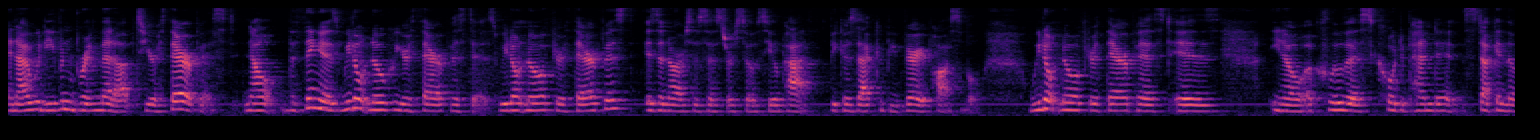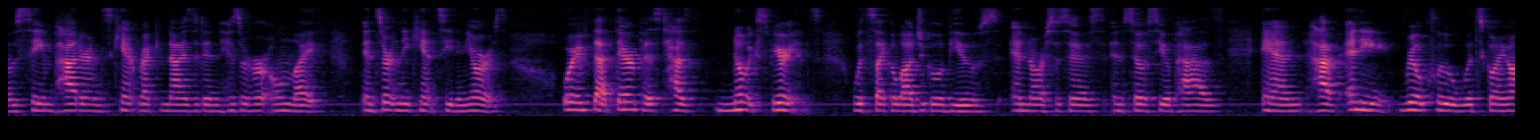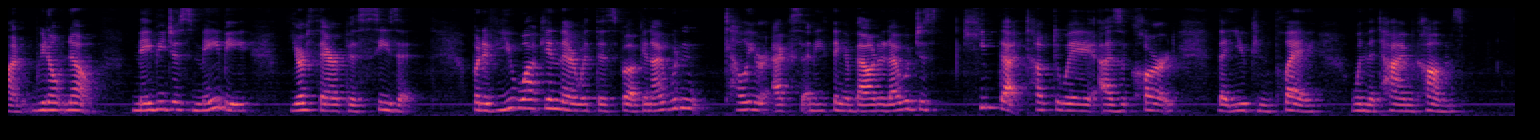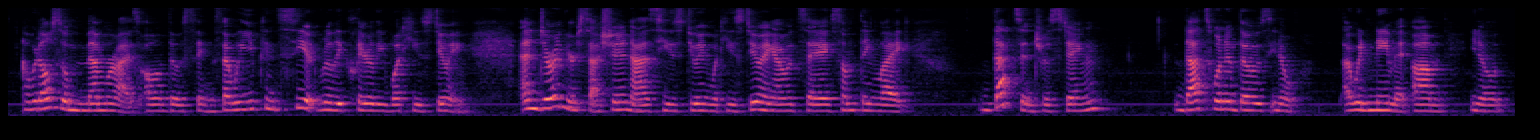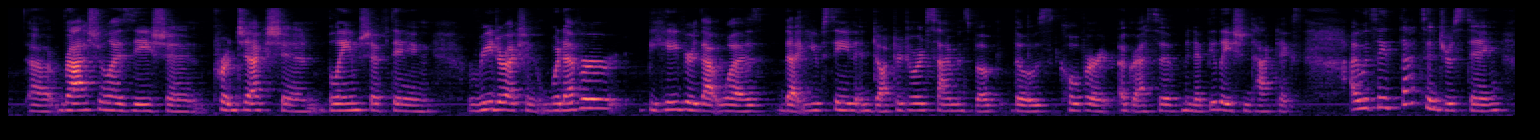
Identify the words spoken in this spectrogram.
and I would even bring that up to your therapist. Now, the thing is, we don't know who your therapist is. We don't know if your therapist is a narcissist or sociopath because that could be very possible. We don't know if your therapist is you know, a clueless codependent stuck in those same patterns, can't recognize it in his or her own life, and certainly can't see it in yours. Or if that therapist has no experience with psychological abuse and narcissists and sociopaths and have any real clue what's going on. We don't know. Maybe just maybe your therapist sees it. But if you walk in there with this book, and I wouldn't tell your ex anything about it, I would just keep that tucked away as a card that you can play when the time comes. I would also memorize all of those things. That way you can see it really clearly what he's doing. And during your session, as he's doing what he's doing, I would say something like, that's interesting. That's one of those, you know, I would name it, um, you know, uh, rationalization, projection, blame shifting, redirection, whatever behavior that was that you've seen in Dr. George Simon's book, those covert aggressive manipulation tactics, I would say that's interesting.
